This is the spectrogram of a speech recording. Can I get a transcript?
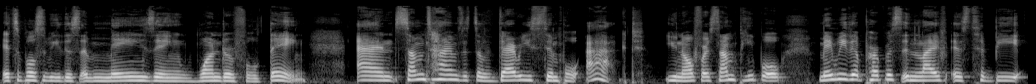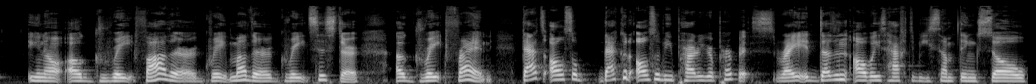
it's supposed to be this amazing, wonderful thing. And sometimes it's a very simple act. You know, for some people, maybe their purpose in life is to be, you know, a great father, a great mother, a great sister, a great friend. That's also, that could also be part of your purpose, right? It doesn't always have to be something so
